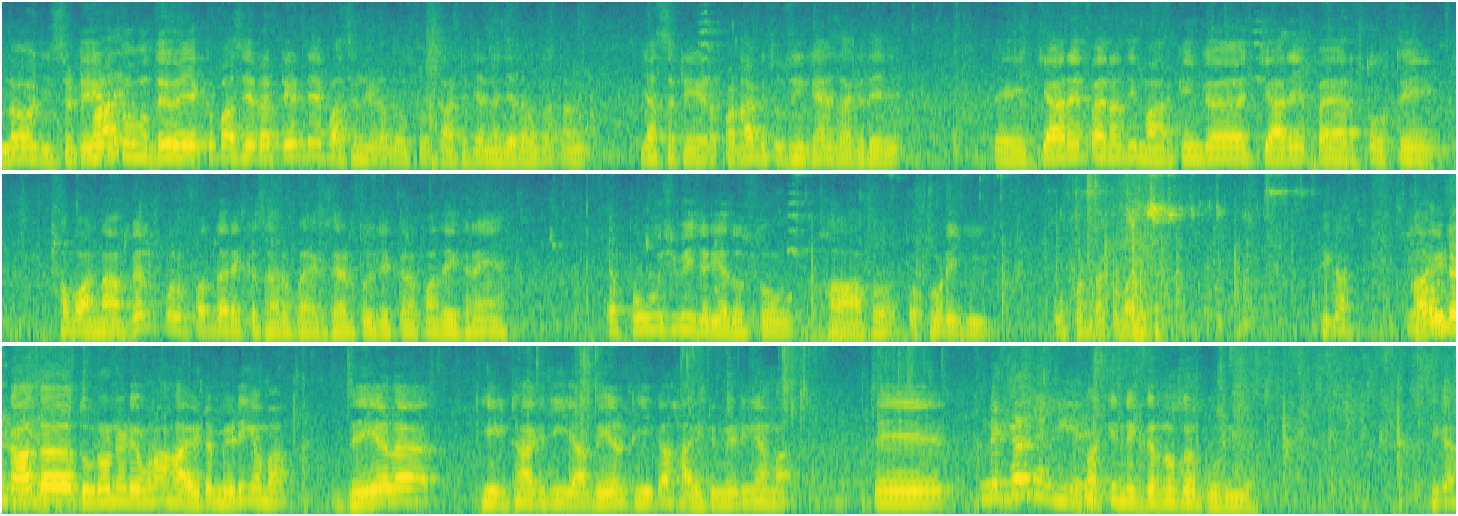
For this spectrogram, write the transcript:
ਲਓ ਜੀ ਸਟੇਟ ਤੋਂ ਹੁੰਦੇ ਹੋਏ ਇੱਕ ਪਾਸੇ ਜਿਹੜਾ ਟੇਢੇ ਪਾਸੇ ਨੂੰ ਜਿਹੜਾ ਦੋਸਤੋ ਕੱਟ ਜਿਹਾ ਨਜ਼ਰ ਆਊਗਾ ਤੁਹਾਨੂੰ ਜਾਂ ਸਟੇਟ ਪੜਾ ਵੀ ਤੁਸੀਂ ਕਹਿ ਸਕਦੇ ਜੀ। ਤੇ ਚਾਰੇ ਪੈਰਾਂ ਦੀ ਮਾਰਕਿੰਗ ਚਾਰੇ ਪੈਰ ਧੋਤੇ ਹਵਾਨਾ ਬਿਲਕੁਲ ਪੱਧਰ ਇੱਕ ਸਰ ਬੈਕ ਸਾਈਡ ਤੋਂ ਜੇਕਰ ਆਪਾਂ ਦੇਖ ਰਹੇ ਹਾਂ ਤੇ ਪੂਛ ਵੀ ਜਿਹੜੀ ਆ ਦੋਸਤੋ ਹਾਫ ਤੋਂ ਥੋੜੀ ਜੀ ਉੱਪਰ ਤੱਕ ਵਾਈਟ ਠੀਕ ਆ? ਹਾਈਟ ਕਦ ਦੂਰੋਂ ਨੇੜੇ ਹੋਣਾ? ਹਾਈਟ ਮੀਡੀਅਮ ਆ। ਵੇਲ ਠੀਕ ਠਾਕ ਜੀ ਆ ਵੇਲ ਠੀਕ ਆ ਹਾਈਟ ਮੀਡੀਅਮ ਆ। ਤੇ ਨਿੱਗਰ ਚੰਗੀ ਹੈ। ਬਾਕੀ ਨਿੱਗਰ ਨੁਗਰ ਪੂਰੀ ਆ। ਠੀਕ ਆ?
